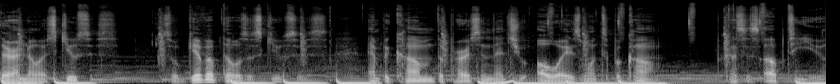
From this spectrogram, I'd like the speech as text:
There are no excuses. So give up those excuses and become the person that you always want to become because it's up to you.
